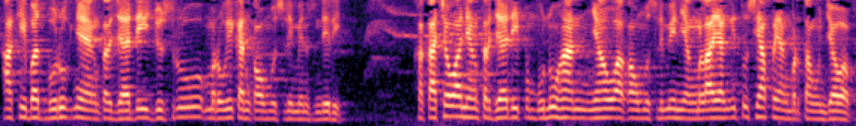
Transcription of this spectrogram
akibat buruknya yang terjadi justru merugikan kaum muslimin sendiri. Kekacauan yang terjadi, pembunuhan nyawa kaum muslimin yang melayang itu siapa yang bertanggung jawab?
